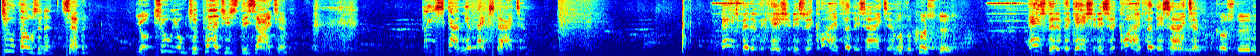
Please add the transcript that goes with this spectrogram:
2007. You're too young to purchase this item. Please scan your next item. Age verification is required for this item. Well, for custard. Age verification is required for this item. Custard.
